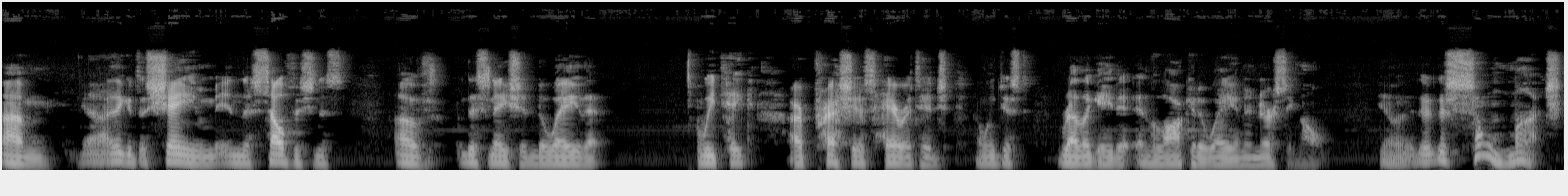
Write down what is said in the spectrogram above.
Um, yeah, I think it's a shame in the selfishness of this nation, the way that we take our precious heritage and we just relegate it and lock it away in a nursing home. You know, there, there's so much,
